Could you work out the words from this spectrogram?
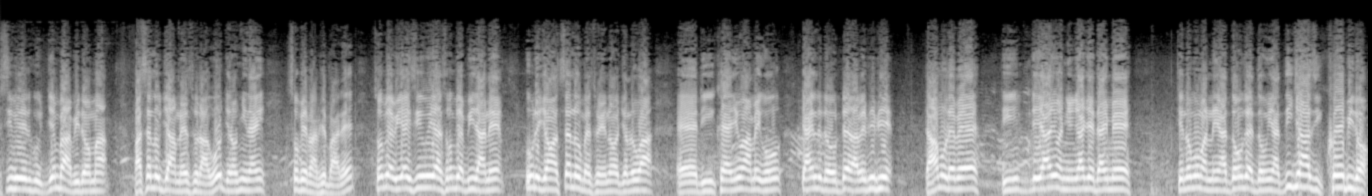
အစည်းအဝေးတစ်ခုကျင်းပပြီးတော့မှဗဆက်လုပ်ကြမလဲဆိုတာကိုကျွန်တော်ညှိနှိုင်းဆုံးဖြတ်မှာဖြစ်ပါတယ်ဆုံးဖြတ်ပြီးအစည်းအဝေးကဆုံးဖြတ်ပြီးတာနဲ့ဥပဒေကြောင်းဆက်လုပ်မယ်ဆိုရင်တော့ကျွန်တော်တို့ကအဲဒီခရိုင်ရုံးအမိတ်ကိုတိုင်းလူတော်တက်တာပဲဖြစ်ဖြစ်ဒါမှမဟုတ်လည်းပဲဒီတရားရုံးညွှန်ကြားချက်အတိုင်းပဲကျွန်တော်တို့မှာ133ရတိကျစီခွဲပြီးတော့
